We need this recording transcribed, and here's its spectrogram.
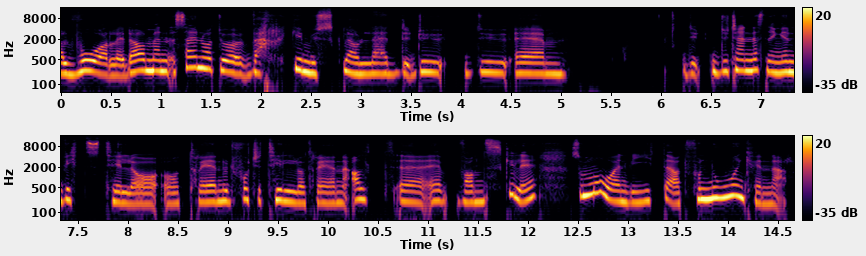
alvorlig, da, men si nå at du har verke i muskler og ledd, du, du eh, du, du, kjenner nesten ingen vits til å, å, trene, du får ikke til å trene, alt eh, er vanskelig, så må en vite at for noen kvinner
